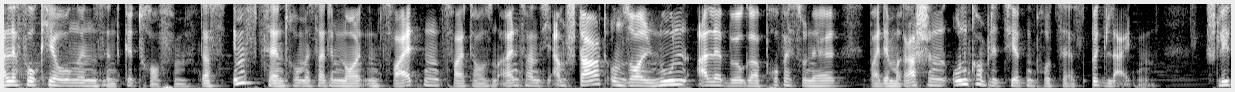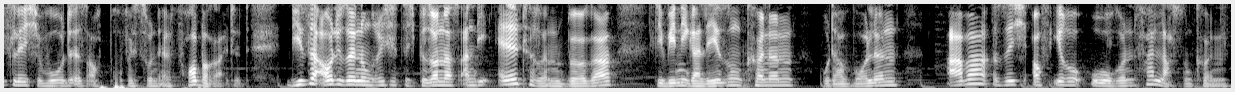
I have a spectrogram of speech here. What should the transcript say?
Alle Vorkehrungen sind getroffen. Das Impfzentrum ist seit dem 9.2.2021 am Start und soll nun alle Bürger professionell bei dem raschen, unkomplizierten Prozess begleiten. Schließlich wurde es auch professionell vorbereitet. Diese Audiosendung richtet sich besonders an die älteren Bürger, die weniger lesen können oder wollen, aber sich auf ihre Ohren verlassen können.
